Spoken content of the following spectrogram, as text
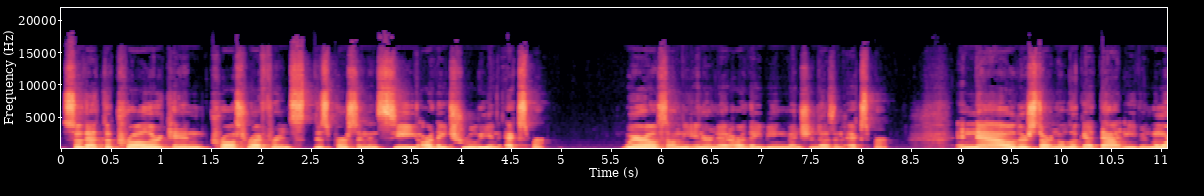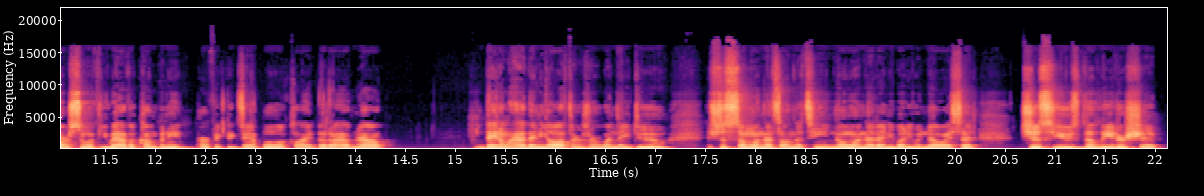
so that the crawler can cross reference this person and see are they truly an expert where else on the internet are they being mentioned as an expert? And now they're starting to look at that even more. So if you have a company, perfect example, a client that I have now, they don't have any authors, or when they do, it's just someone that's on the team, no one that anybody would know. I said, just use the leadership,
